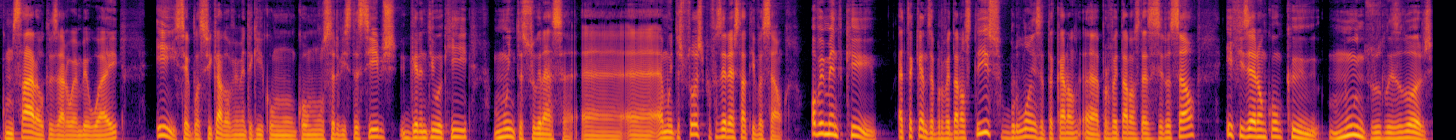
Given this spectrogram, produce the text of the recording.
começar a utilizar o MBWay e ser classificado, obviamente, aqui como, como um serviço da CIBS, garantiu aqui muita segurança a, a, a muitas pessoas para fazer esta ativação. Obviamente que atacantes aproveitaram-se disso, burlões aproveitaram-se dessa situação e fizeram com que muitos utilizadores,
